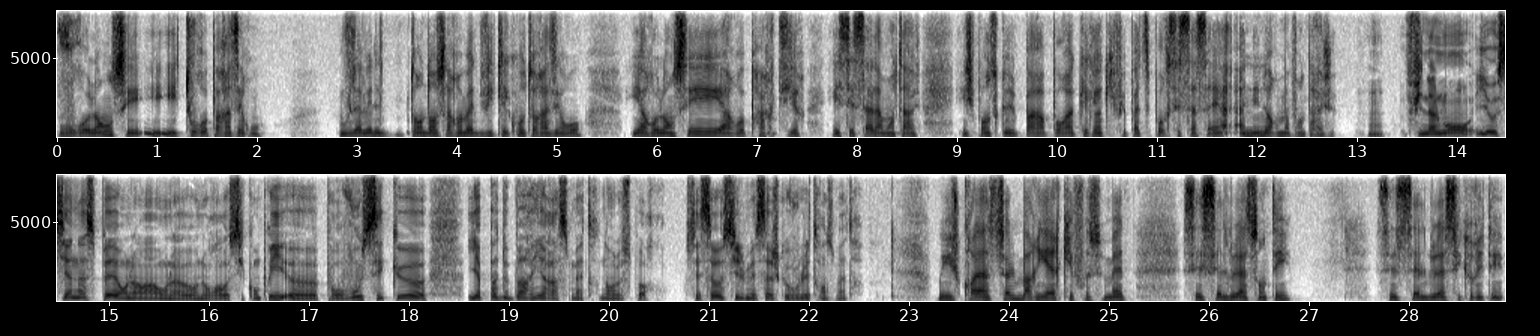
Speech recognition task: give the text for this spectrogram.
vous relance et tout repart à zéro. Vous avez tendance à remettre vite les compteurs à zéro et à relancer et à repartir. Et c'est ça l'avantage. Et je pense que par rapport à quelqu'un qui fait pas de sport, c'est ça, c'est un énorme avantage. Hmm. Finalement, il y a aussi un aspect, on, on, on aura aussi compris, euh, pour vous, c'est qu'il n'y a pas de barrière à se mettre dans le sport. C'est ça aussi le message que vous voulez transmettre. Oui, je crois que la seule barrière qu'il faut se mettre, c'est celle de la santé, c'est celle de la sécurité.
